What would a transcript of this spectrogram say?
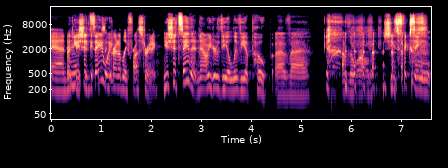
and, And it- you it- should it- say it's what- incredibly frustrating You should say that now you're the Olivia Pope of uh, of the world. She's fixing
